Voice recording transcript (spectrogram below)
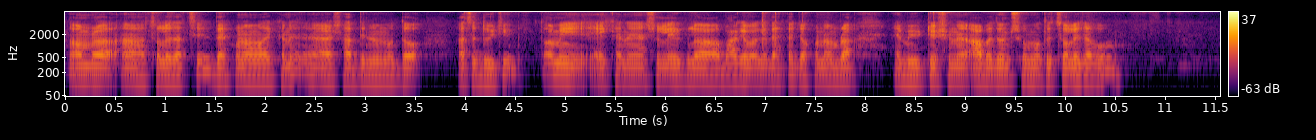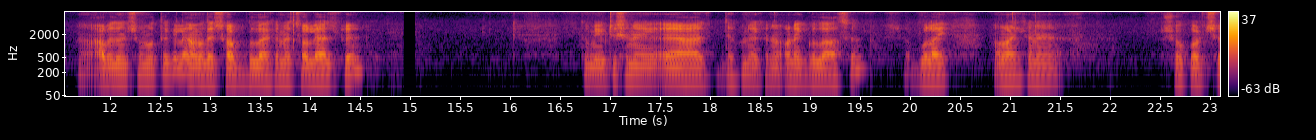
তো আমরা চলে যাচ্ছি। দেখুন, আমার এখানে সাত দিনের মধ্যে আছে দুইটি। তো আমি এখানে আসলে এগুলো ভাগে ভাগে দেখা যখন আমরা মিউটেশনের আবেদন সমূহতে চলে যাব আবেদন সমূহতে গেলে আমাদের সবগুলো এখানে চলে আসবে। তো মিউটেশনে দেখুন এখানে অনেকগুলো আছে। সবগুলাই আমার এখানে শো করছে।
